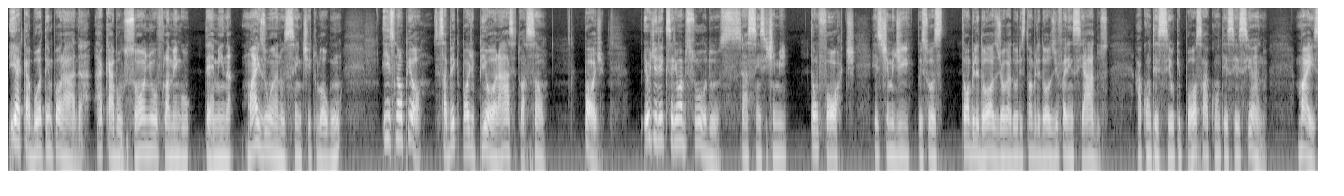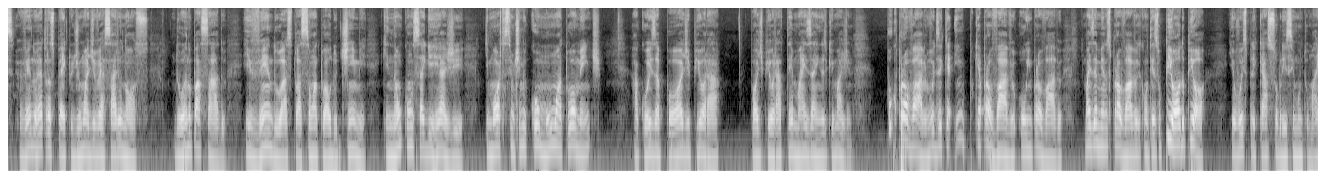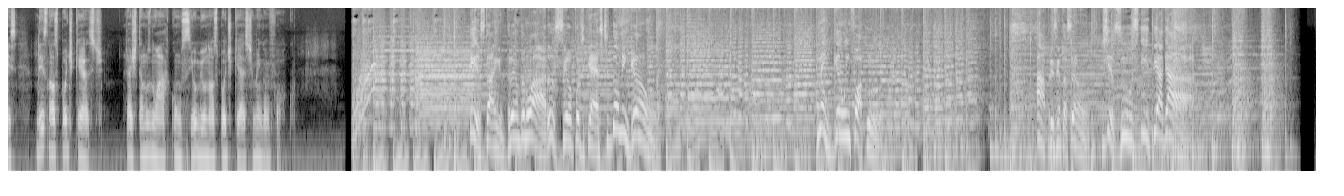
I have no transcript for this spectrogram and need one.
E acabou a temporada, acabou o sonho, o Flamengo termina mais um ano sem título algum. E isso não é o pior. Você sabia que pode piorar a situação? Pode. Eu diria que seria um absurdo, assim, esse time tão forte, esse time de pessoas tão habilidosas, jogadores tão habilidosos, diferenciados, acontecer o que possa acontecer esse ano. Mas, vendo o retrospecto de um adversário nosso, do ano passado e vendo a situação atual do time que não consegue reagir, que mostra-se um time comum atualmente, a coisa pode piorar, pode piorar até mais ainda do que eu imagino. Pouco provável, vou dizer que é, que é provável ou improvável, mas é menos provável que aconteça o pior do pior. Eu vou explicar sobre isso e muito mais nesse nosso podcast. Já estamos no ar com o seu, meu, nosso podcast Mengão em Foco. Está entrando no ar o seu podcast Domingão. Mengão em Foco. Apresentação: Jesus e TH.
